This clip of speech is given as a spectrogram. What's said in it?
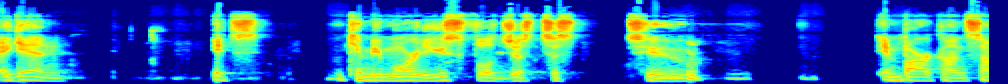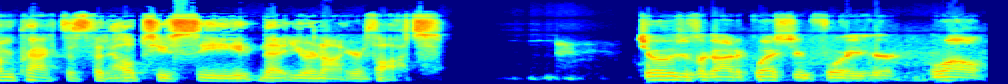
Again, it's can be more useful just to to embark on some practice that helps you see that you're not your thoughts. Joseph, I got a question for you here. Well,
